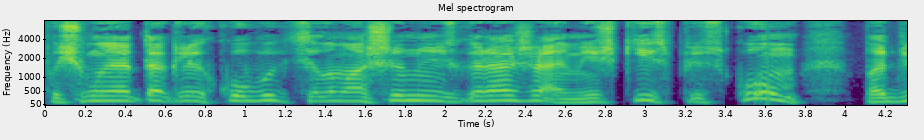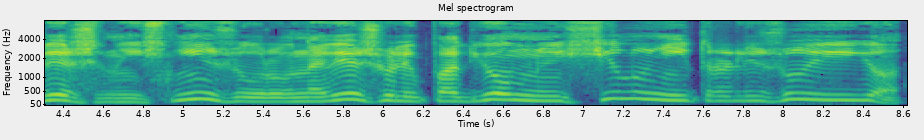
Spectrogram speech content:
почему я так легко выкатила машину из гаража? Мешки с песком, подвешенные снизу, уравновешивали подъемную силу, нейтрализуя ее.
